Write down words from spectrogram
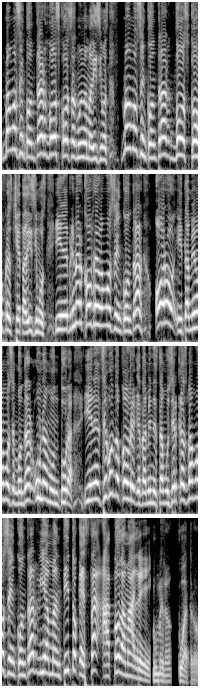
vamos a encontrar dos cosas muy mamadísimas. Vamos a encontrar dos cofres chetadísimos. Y en el primer cofre vamos a encontrar oro y también vamos a encontrar una montura. Y en el segundo cofre que también está muy cerca vamos a encontrar diamantito que está a toda madre. Número 4.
